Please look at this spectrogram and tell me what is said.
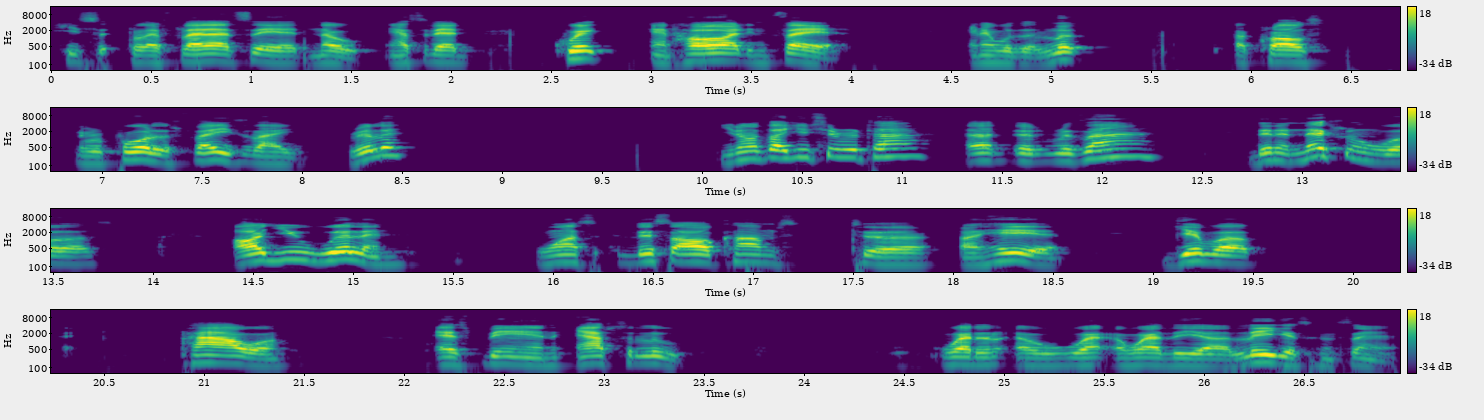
He flat out said no. Answer that quick and hard and fast. And it was a look across the reporter's face like, really? You don't think you should retire, uh, uh, resign? Then the next one was, are you willing, once this all comes to a head, give up power as being absolute, where the, uh, where, where the uh, league is concerned?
